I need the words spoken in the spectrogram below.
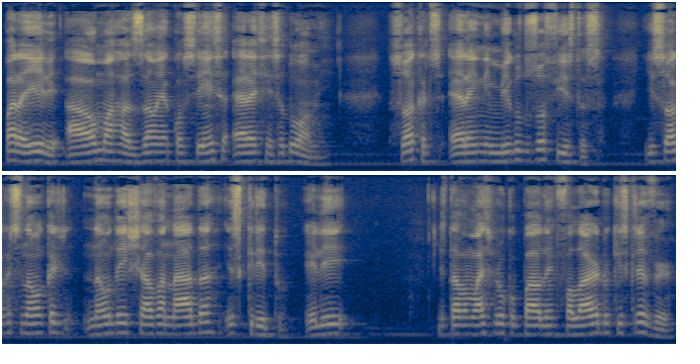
Para ele, a alma, a razão e a consciência era a essência do homem. Sócrates era inimigo dos sofistas, e Sócrates não, não deixava nada escrito. Ele estava mais preocupado em falar do que escrever.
